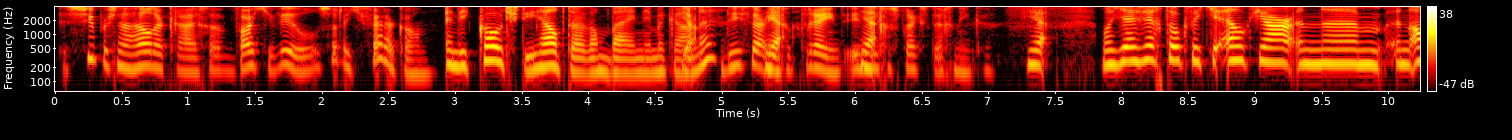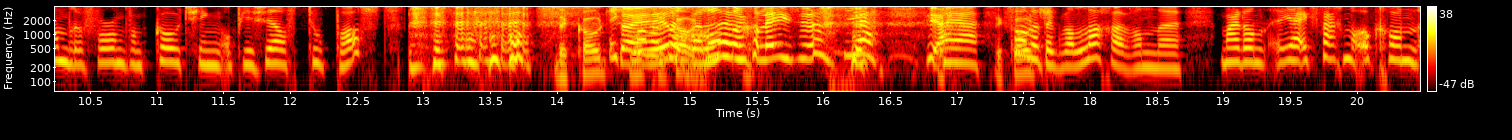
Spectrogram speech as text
super snel helder krijgen wat je wil, zodat je verder kan. En die coach die helpt daar dan bij, neem ik aan. Ja, hè? die is daarin getraind in die gesprekstechnieken. Ja, want jij zegt ook dat je elk jaar een, um, een andere vorm van coaching op jezelf toepast. de coach. Ik heb heel grondig gelezen. Ja, ja. Nou ja ik vond het ook wel lachen. Van, uh, maar dan, ja, ik vraag me ook gewoon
